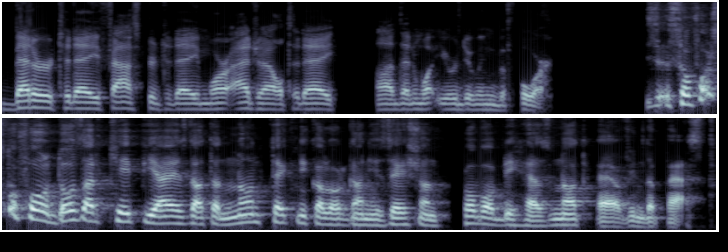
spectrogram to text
better today, faster today, more agile today uh, than what you were doing before? So first of all, those are KPIs that a non-technical organization probably has not have in the past.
